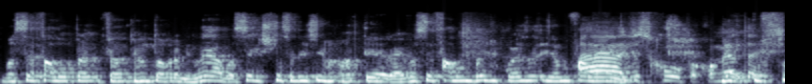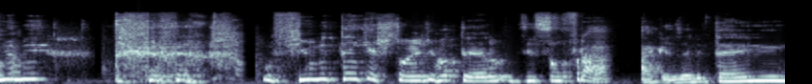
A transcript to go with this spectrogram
você falou pra, perguntou pra mim, Léo, você é especialista em roteiro. Aí você falou um monte de coisa e eu não falei. Ah, desculpa, comenta aí. O filme, o filme tem questões de roteiro que são fracas. Ele tem.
